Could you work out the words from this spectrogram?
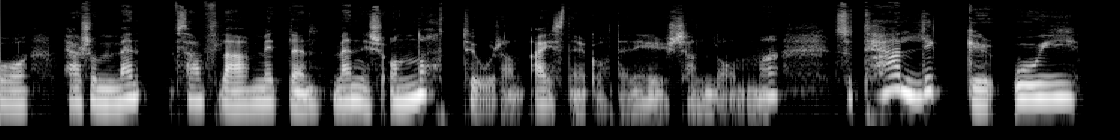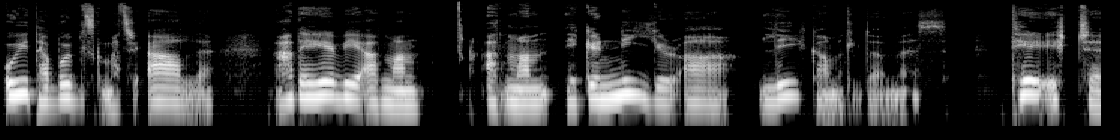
og her som men, samfunnet middel menneske og naturen eisen er godt, det er shalom. Så det ligger ui, ui det bibelske materialet. Det er vi at man, at man ikke nyer av likam til dømes. Det er ikke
